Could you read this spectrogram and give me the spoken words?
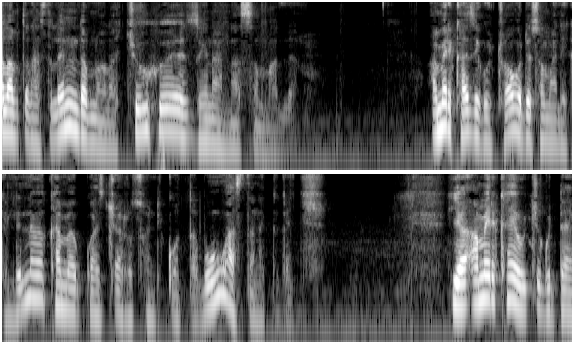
ሰላም ጤና ይስጥልን እንደምናላችሁ ዜና እናሰማለን። አሜሪካ ዜጎቿ ወደ ሶማሌ ክልል ከመጓዝ ጨርሶ እንዲቆጠቡ አስጠነቀቀች። የአሜሪካ የውጭ ጉዳይ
